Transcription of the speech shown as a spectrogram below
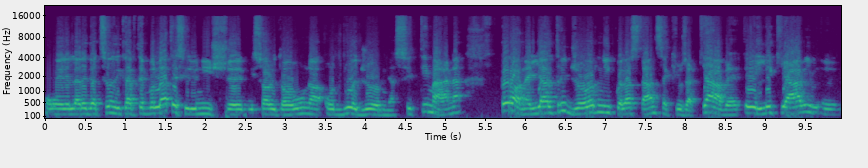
eh, la redazione di carte bollate si riunisce di solito una o due giorni a settimana, però negli altri giorni quella stanza è chiusa a chiave e le chiavi eh,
